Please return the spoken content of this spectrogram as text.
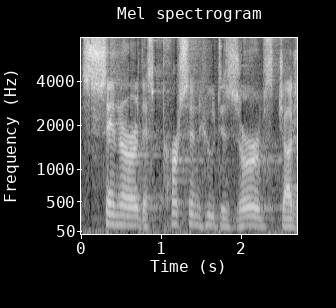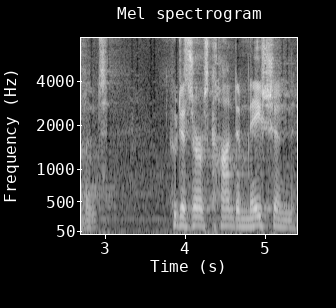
sinner, this person who deserves judgment, who deserves condemnation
